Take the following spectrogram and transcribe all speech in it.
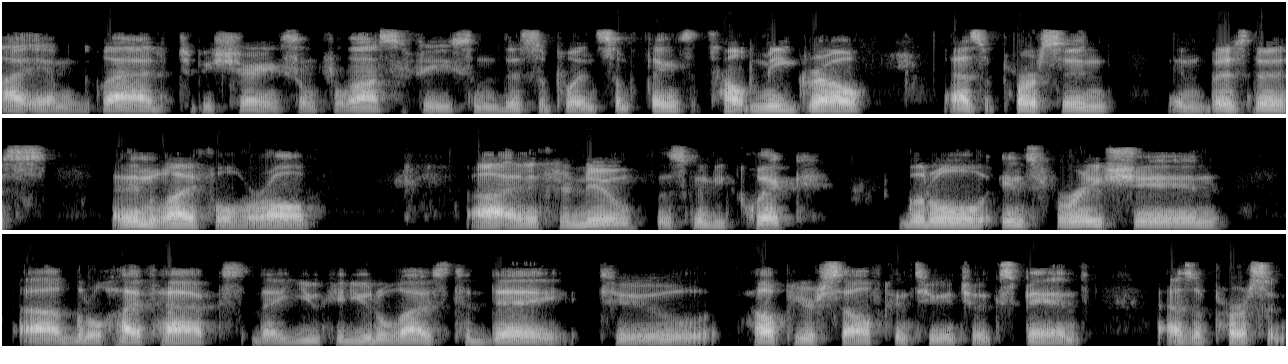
I am glad to be sharing some philosophy, some discipline, some things that help me grow as a person in business and in life overall. Uh, and if you're new, this is going to be quick, little inspiration, uh, little life hacks that you could utilize today to help yourself continue to expand as a person.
